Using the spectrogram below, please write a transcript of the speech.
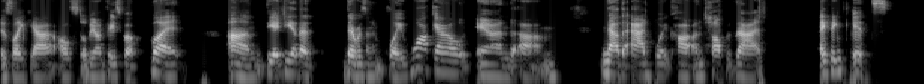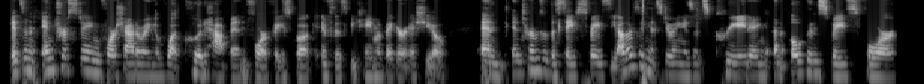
is like, yeah, I'll still be on Facebook. But um, the idea that there was an employee walkout and um, now the ad boycott on top of that, I think it's it's an interesting foreshadowing of what could happen for Facebook if this became a bigger issue. And in terms of the safe space, the other thing it's doing is it's creating an open space for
